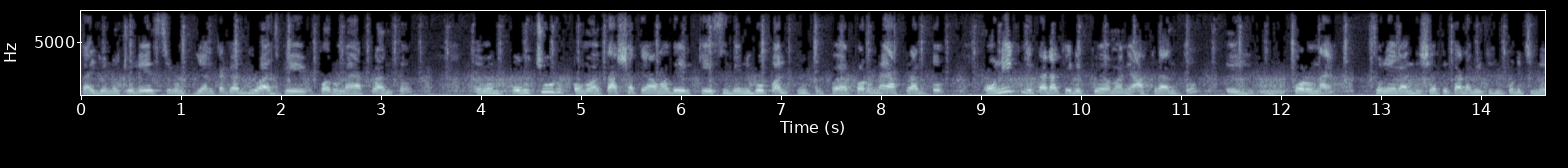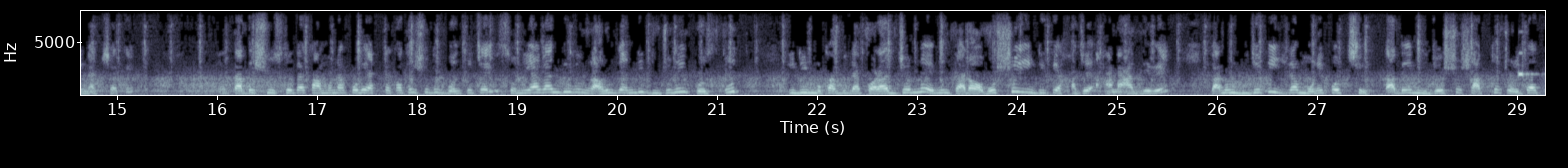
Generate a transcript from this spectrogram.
তাই জন্য চলে এসেছে এবং প্রিয়াঙ্কা গান্ধীও আজকে করোনায় আক্রান্ত। এবং প্রচুর তার সাথে আমাদের কেসি বেণুগোপাল পু- পু- করোনায় আক্রান্ত। অনেক নেতারা কে- মানে আক্রান্ত এই করোনায়। সোনিয়া গান্ধীর সাথে তারা মিটিং করেছিলেন একসাথে। তাদের সুস্থতা কামনা করে একটা কথাই শুধু বলতে চাই, সোনিয়া গান্ধী এবং রাহুল গান্ধী দুজনেই প্রস্তুত ইডির মোকাবিলা করার জন্য এবং তারা অবশ্যই ইডিতে হাজে হানা দেবে। কারণ বিজেপি যেটা মনে করছে, তাদের নিজস্ব স্বার্থ চরিতার্থ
